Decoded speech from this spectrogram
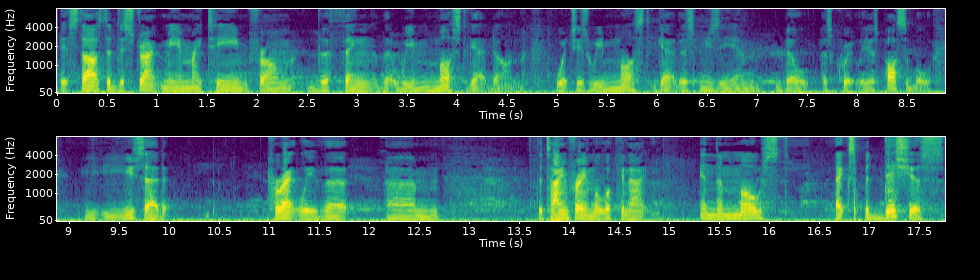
it starts to distract me and my team from the thing that we must get done which is we must get this museum built as quickly as possible. Y- you said correctly that um, the time frame we're looking at in the most expeditious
